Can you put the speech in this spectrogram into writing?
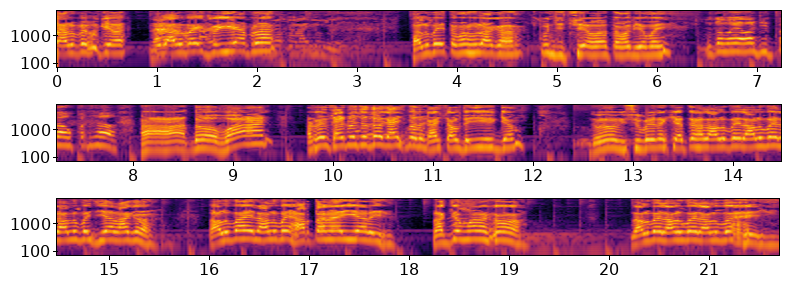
લાલુભાઈ શું કેવા લાલુભાઈ જોઈએ આપડે લાલુભાઈ તમને શું લાગે? કોણ જીતશે હવે? તમારા બે માં એ તો ભાઈ હવે જીતવા ઉપર છે. હા હા તો વન આગળ સાઈડ જતો ગાઈસ પર ગાઈસ ચાલુ થઈ ગઈ ગેમ જો વિશુભાઈ ને ખેંચો લાલુભાઈ લાલુભાઈ લાલુભાઈ જ્યાં લાગે. લાલુભાઈ લાલુભાઈ હારતા નહીં યાર રાખજો મને કહો લાલુભાઈ લાલુભાઈ લાલુભાઈ.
